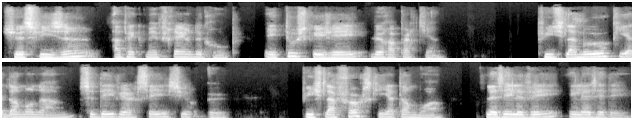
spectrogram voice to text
Je suis un avec mes frères de groupe et tout ce que j'ai leur appartient. Puisse l'amour qui est dans mon âme se déverser sur eux Puisse la force qui est en moi les élever et les aider.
